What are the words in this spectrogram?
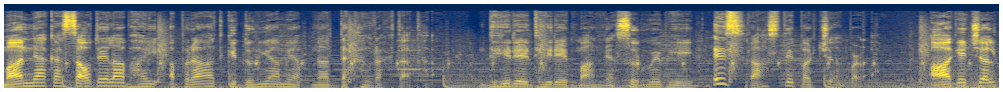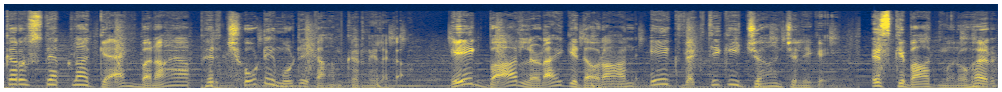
मान्या का सौतेला भाई अपराध की दुनिया में अपना दखल रखता था। धीरे धीरे मान्या सुरवे भी इस रास्ते पर चल पड़ा। आगे चलकर उसने अपना गैंग बनाया, फिर छोटे मोटे काम करने लगा। एक बार लड़ाई के दौरान एक व्यक्ति की जान चली गई। इसके बाद मनोहर,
